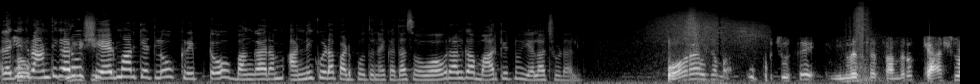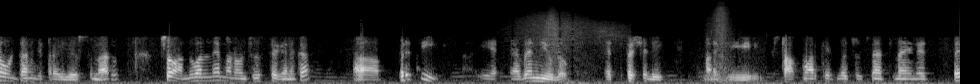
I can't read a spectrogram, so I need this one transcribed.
అలాగే క్రాంతి గారు షేర్ మార్కెట్లు క్రిప్టో బంగారం అన్ని కూడా పడిపోతున్నాయి కదా. సో ఓవరాల్గా మార్కెట్ను ఎలా చూడాలి? ఓవరాల్గా ఇప్పుడు చూస్తే ఇన్వెస్టర్స్ అందరూ క్యాష్లో ఉండడానికి ట్రై చేస్తున్నారు. సో అందువల్లనే మనం చూస్తే గనక ఆ, ప్రతి రెవెన్యూలో ఎస్పెషలీ మనకి స్టాక్ మార్కెట్లో చూసినట్లయితే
